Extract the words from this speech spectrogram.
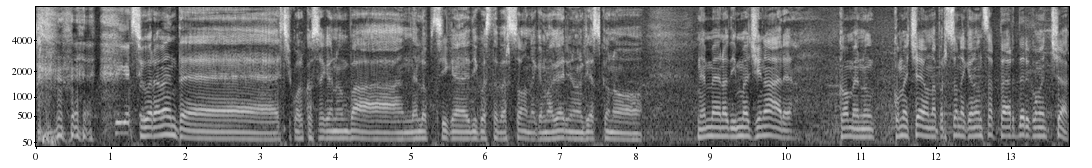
Sicuramente eh, c'è qualcosa che non va nello psiche di queste persone che magari non riescono nemmeno ad immaginare come, come c'è una persona che non sa perdere, come c'è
